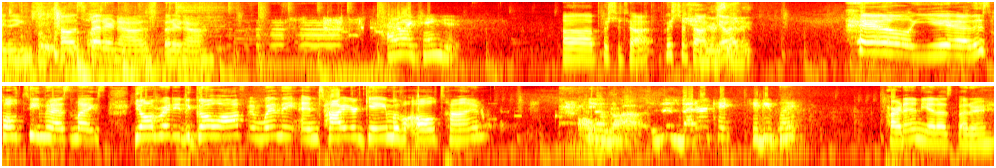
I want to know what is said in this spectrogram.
everything. Oh, it's better now. It's better now. How do I change it? Uh, push to talk. Push to talk. Your Yep. Hell yeah! This whole team has mics. Y'all ready to go off and win the entire game of all time? Oh Yo, god. Is this better, K- Kitty Place? Pardon? Yeah, that's better.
